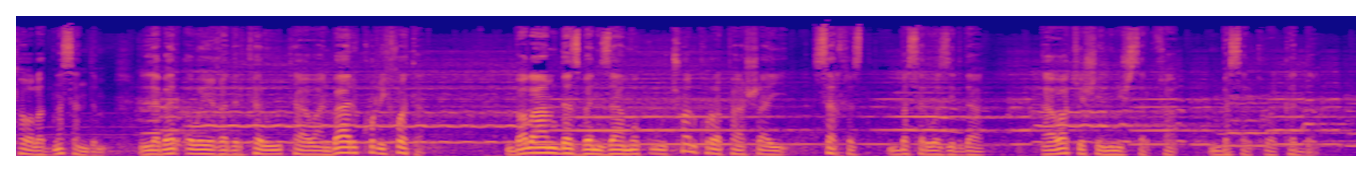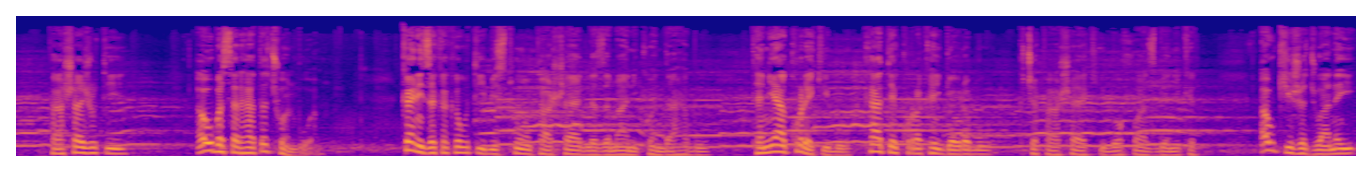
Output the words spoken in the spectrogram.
تۆڵەت نەسەندم لەبەر ئەوەی غەدرکەر و تاوانبار کوڕی خۆتە بەڵام دەست بە نزام وەکو و چۆن کوڕە پاشای سەرخست بەسەر وەزیردا ئاوا کێشەی منیش سەرخە بەسەر کوڕەکەتدا پاشای ژووتی ئەو بەسەرهاتە چۆن بووە کانی جەکەکەوتی بیستومە پاشایەک لە زمانی کۆندا هەبوو تەنیا کوڕێکی بوو کاتێک کوڕەکەی گەورە بوو کچە پاشایەکی بۆ خوازبێنی کرد ئەو کیژە جوانەی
